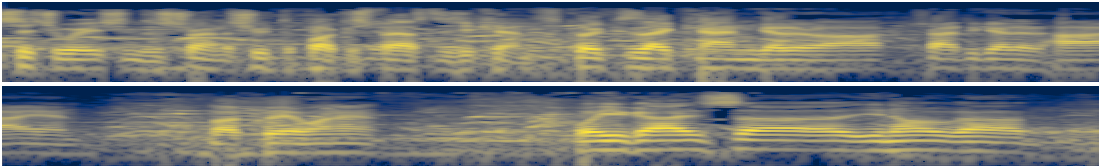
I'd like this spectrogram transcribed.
situation, just trying to shoot the puck as fast as you can, as quick as I can, get it off. Tried to get it high, and luckily it went in. Well, you guys, uh, you know. Uh,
